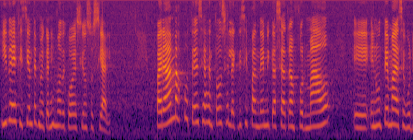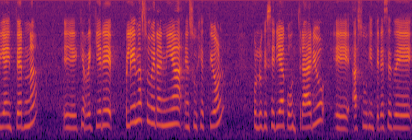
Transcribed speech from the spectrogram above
y de eficientes mecanismos de cohesión social. Para ambas potencias, entonces, la crisis pandémica se ha transformado en un tema de seguridad interna que requiere plena soberanía en su gestión por lo que sería contrario eh, a sus intereses de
